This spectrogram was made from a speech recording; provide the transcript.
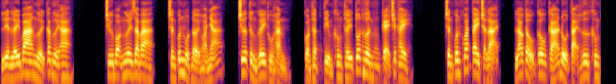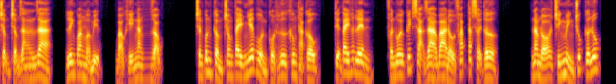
liền lấy ba người các người a. Trừ bọn ngươi ra ba, trần quân một đời hòa nhã, chưa từng gây thù hẳn còn thật tìm không thấy tốt hơn kẻ chết hay. Trần quân khoát tay chặt lại, lao tẩu câu cá đổ tại hư không chậm chậm ra hắn ra, linh quang mờ mịt, bảo khí ngăn dọc. Trần quân cầm trong tay nhiếp hồn cột hư không thả câu, tiện tay hất lên, phần đuôi kích xạ ra ba đầu pháp tắc sợi tơ. Năm đó chính mình chúc cơ lúc,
